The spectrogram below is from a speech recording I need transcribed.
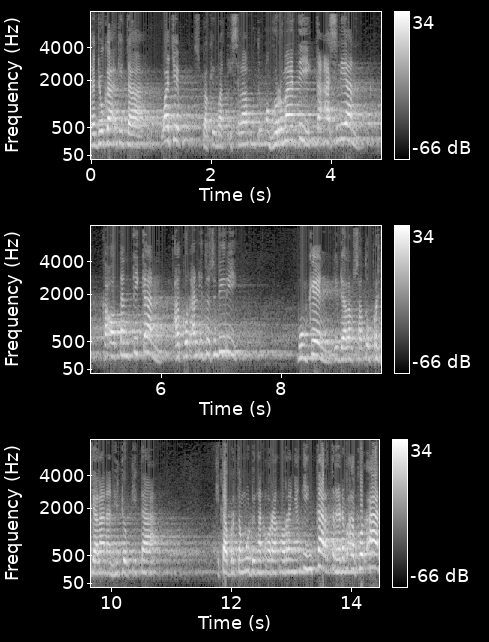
Dan juga kita wajib sebagai umat Islam untuk menghormati keaslian, keautentikan Al-Quran itu sendiri. Mungkin di dalam satu perjalanan hidup kita Kita bertemu dengan orang-orang yang ingkar terhadap Al-Qur'an.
